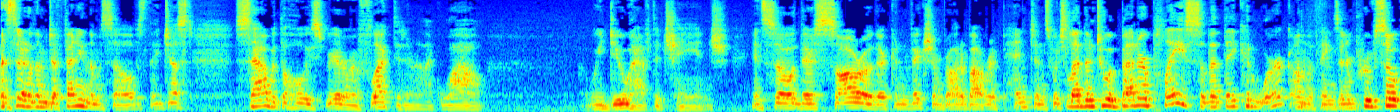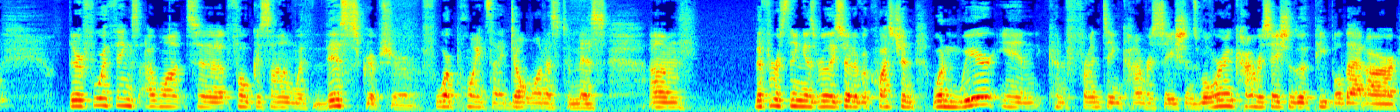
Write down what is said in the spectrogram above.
instead of them defending themselves, they just sat with the Holy Spirit and reflected and were like, wow, we do have to change. And so their sorrow, their conviction brought about repentance, which led them to a better place so that they could work on the things and improve. So there are four things I want to focus on with this scripture, four points that I don't want us to miss. Um, the first thing is really sort of a question when we're in confronting conversations, when we're in conversations with people that are,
